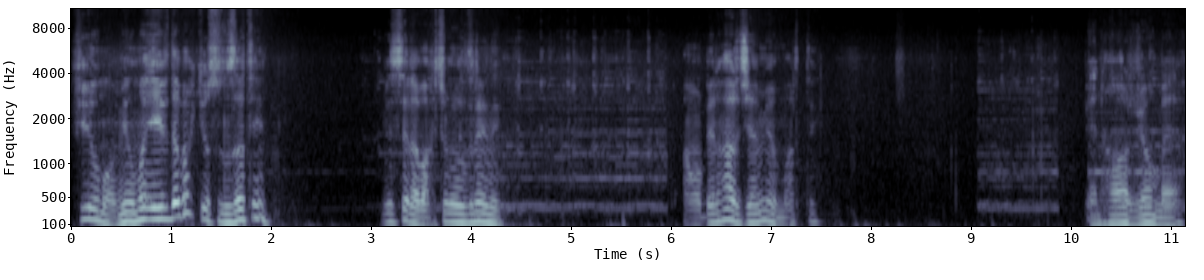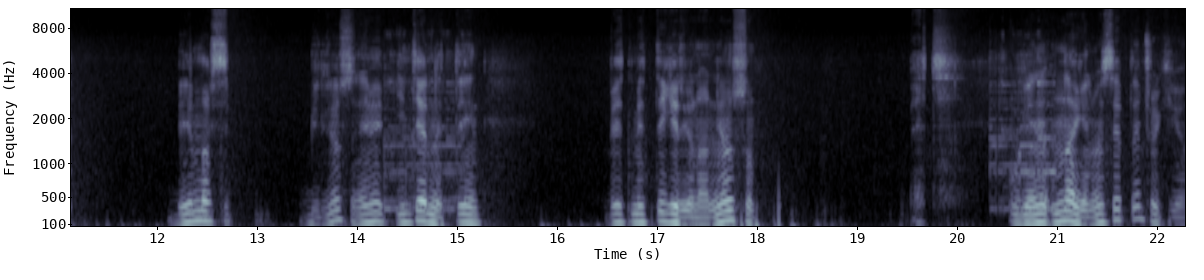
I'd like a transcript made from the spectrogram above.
Filma milma evde bakıyorsun zaten. Mesela bakacak oldun hani. Ama ben harcayamıyorum artık. Ben harcıyorum be. Benim bak biliyorsun hep internetteyim. Betmet'te giriyorsun anlıyor musun? Evet. Bu gene, bunlar gelmesi hepten çok iyi.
